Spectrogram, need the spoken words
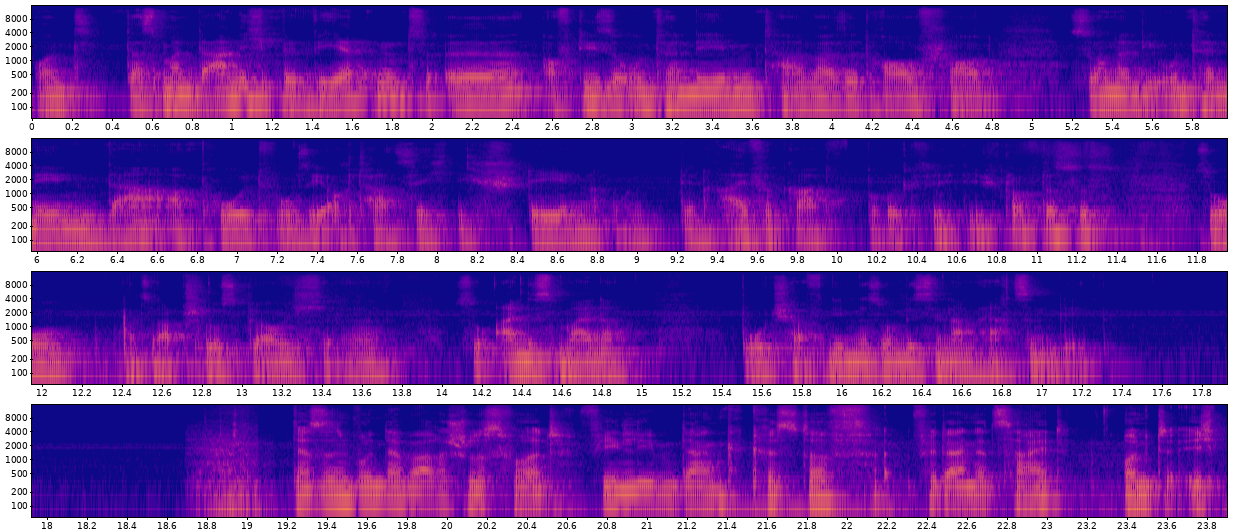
Und dass man da nicht bewertend äh, auf diese Unternehmen teilweise draufschaut, sondern die Unternehmen da abholt, wo sie auch tatsächlich stehen und den Reifegrad berücksichtigt. Ich glaube, das ist so als Abschluss, glaube ich, äh, so eines meiner Botschaften, die mir so ein bisschen am Herzen liegen. Das ist ein wunderbares Schlusswort. Vielen lieben Dank, Christoph, für deine Zeit. Und ich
